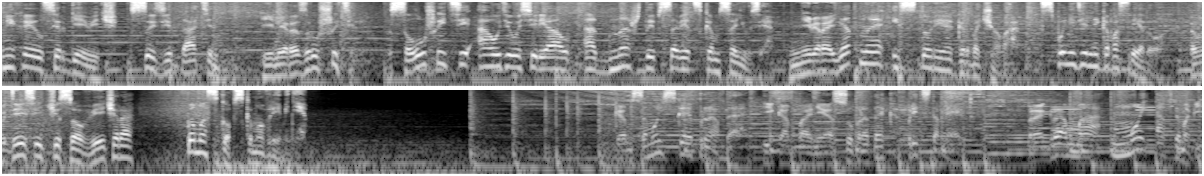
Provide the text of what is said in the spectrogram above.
Михаил Сергеевич, созидатель или разрушитель? Слушайте аудиосериал «Однажды в Советском Союзе». Невероятная история Горбачева. С понедельника по среду в 10 часов вечера по московскому времени. Комсомольская правда и компания «Супротек» представляют. Программа «Мой автомобиль».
